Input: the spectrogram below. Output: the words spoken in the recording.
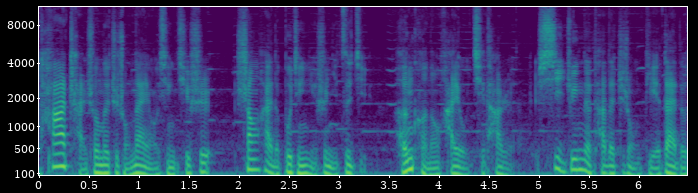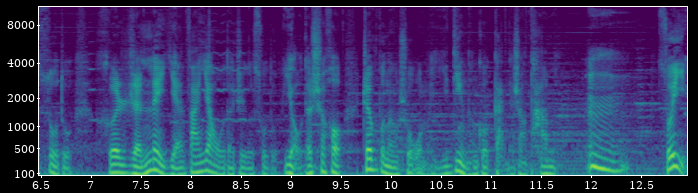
它产生的这种耐药性，其实伤害的不仅仅是你自己，很可能还有其他人。细菌的它的这种迭代的速度和人类研发药物的这个速度，有的时候真不能说我们一定能够赶得上他们。嗯，所以。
